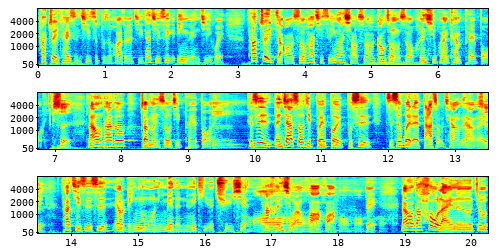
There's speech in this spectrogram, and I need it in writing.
他最开始其实不是画这个机，他其实是一个因缘际会。他最早的时候，他其实因为他小时候，他高中的时候很喜欢看 Playboy，是，然后他都专门收集 Playboy。嗯，可是人家收集 Playboy 不是只是为了打手枪这样而已，他其实是要临摹里面的女体的曲线。他很喜欢画画。对，然后他后来呢，就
